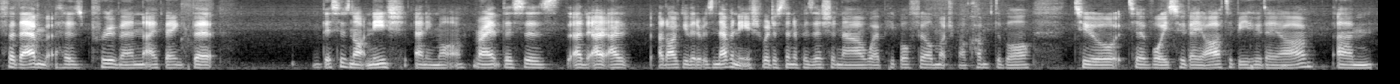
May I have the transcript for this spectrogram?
for them has proven, I think that this is not niche anymore, right? This is, I, I, I'd argue that it was never niche. We're just in a position now where people feel much more comfortable to to voice who they are, to be who they are, um,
